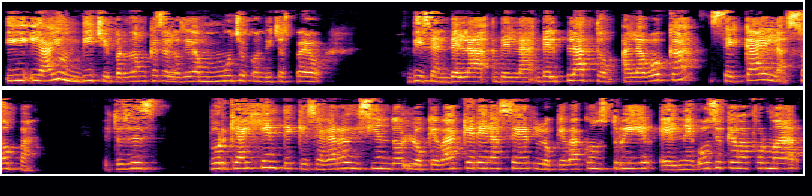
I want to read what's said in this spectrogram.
y, hay un dicho, y perdón que se los diga mucho con dichos, pero dicen, de la, de la, del plato a la boca se cae la sopa. Entonces, porque hay gente que se agarra diciendo lo que va a querer hacer, lo que va a construir, el negocio que va a formar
